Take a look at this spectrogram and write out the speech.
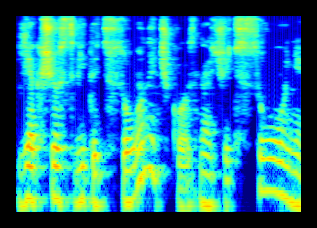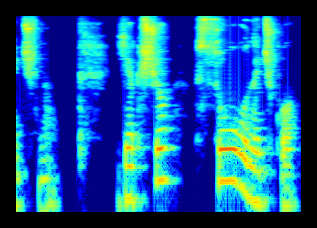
Якщо світить сонечко, значить сонячно. Якщо сонечко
